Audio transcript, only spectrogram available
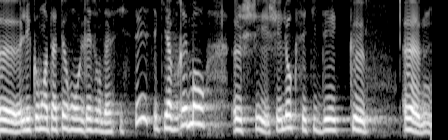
euh, les commentateurs ont eu raison d'insister, c'est qu'il y a vraiment euh, chez, chez, Locke cette idée que euh,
